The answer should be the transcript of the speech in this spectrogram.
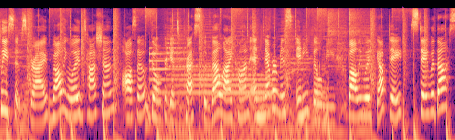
Please subscribe Bollywood Tashan. Also, don't forget to press the bell icon and never miss any filmy Bollywood update. Stay with us.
